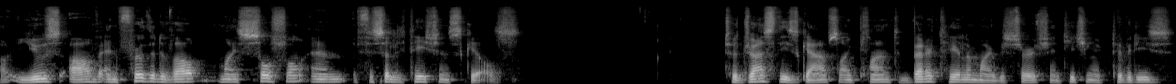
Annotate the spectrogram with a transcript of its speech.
Uh, use of and further develop my social and facilitation skills. To address these gaps, I plan to better tailor my research and teaching activities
